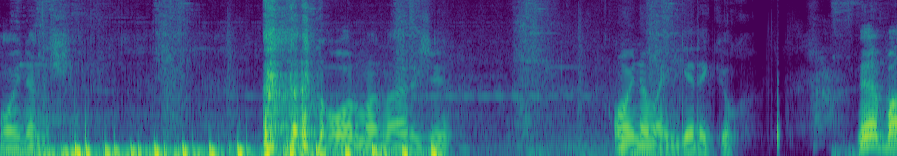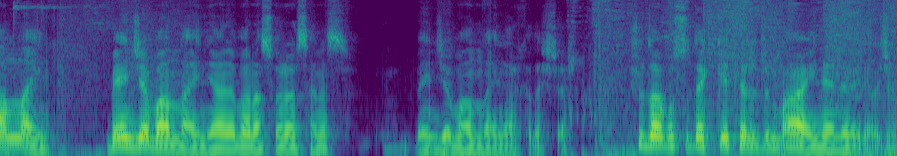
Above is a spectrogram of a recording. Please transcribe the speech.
Oynanır. Orman harici oynamayın gerek yok. Ve banlayın. Bence banlayın yani bana sorarsanız. Bence banlayın arkadaşlar. Şu Dagos'u dek getiririm. Aynen öyle hocam.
